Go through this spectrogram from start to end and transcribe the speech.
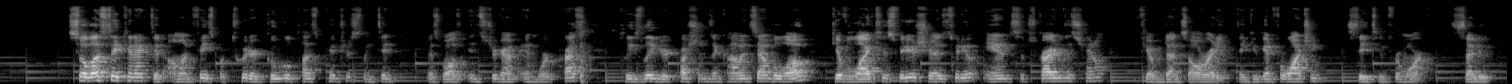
So let's stay connected. I'm on Facebook, Twitter, Google+, Pinterest, LinkedIn, as well as Instagram and WordPress. Please leave your questions and comments down below. Give a like to this video, share this video, and subscribe to this channel if you haven't done so already. Thank you again for watching. Stay tuned for more. Salut.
